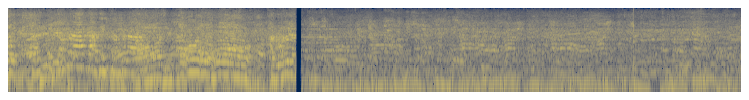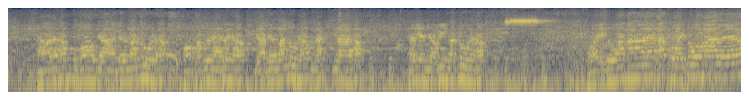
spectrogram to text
สุขสันสิงติห์บีสำราญค่ะสิงห์สำราอ๋อญ กคองอย่าเดินลัดลู่นะครับ ขอความกรุณาด้วยนะครับ อย่าเดินลัดลู่นะครับ นักกีฬาครับนักเรียนอย่าวิ่งลัดลู่นะครับ ปล่อยตัวมาแล้วครับ ปล่อยตัวมาแล้ว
